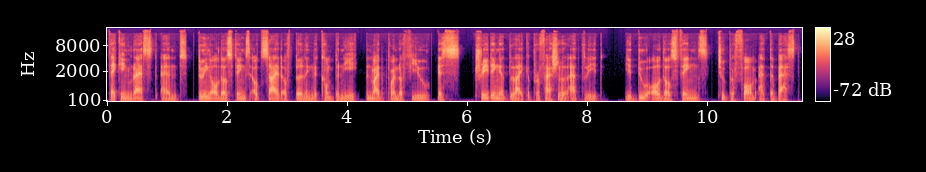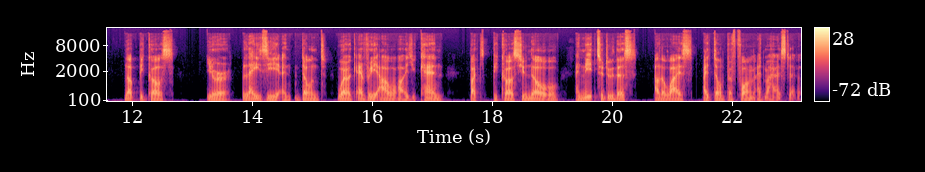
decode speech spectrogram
Taking rest and doing all those things outside of building the company, in my point of view, is treating it like a professional athlete. You do all those things to perform at the best, not because you're lazy and don't work every hour you can, but because you know I need to do this, otherwise I don't perform at my highest level.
